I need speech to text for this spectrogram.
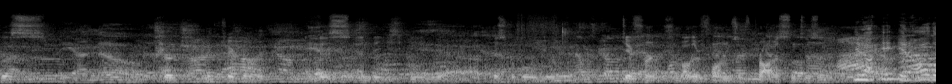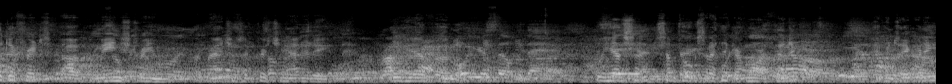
this church in particular, and this and the, the uh, Episcopal Union different from other forms of Protestantism? You know, in, in all the different uh, mainstream branches of Christianity, we have um, we have some, some folks that I think are more authentic, have integrity.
